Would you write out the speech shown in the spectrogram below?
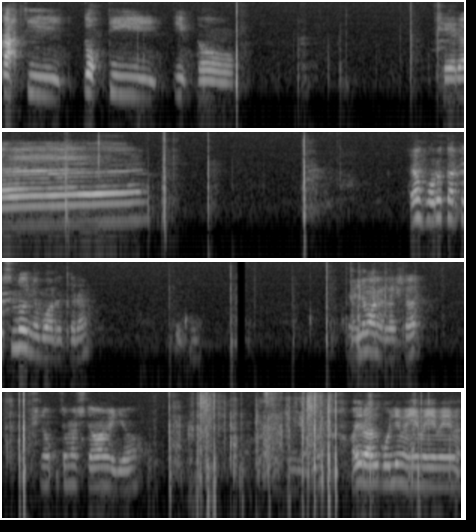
Da di. Do di. Di do. Kerem. Hemen forvet arkasında oynuyor bu arada Kerem. Geldim arkadaşlar. Şimdi maç devam ediyor. Hayır abi gol yeme yeme yeme yeme.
